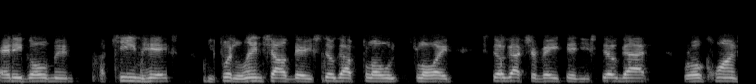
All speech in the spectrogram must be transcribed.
Eddie Goldman, Akiem Hicks. You put Lynch out there. You still got Flo, Floyd. You still got Trevathan. You still got Roquan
